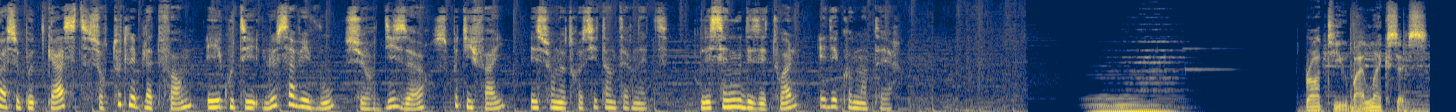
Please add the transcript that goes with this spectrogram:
à ce podcast sur toutes les plateformes et écoutez Le Savez-vous sur Deezer, Spotify et sur notre site internet. Laissez-nous des étoiles et des commentaires. Brought to you by Lexus.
